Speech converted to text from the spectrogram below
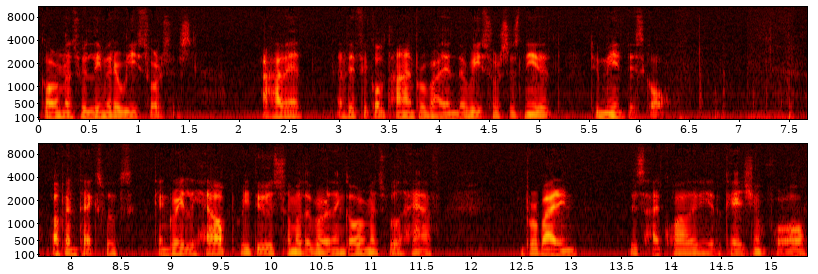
governments with limited resources are having a difficult time providing the resources needed to meet this goal. Open textbooks can greatly help reduce some of the burden governments will have in providing this high quality education for all.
